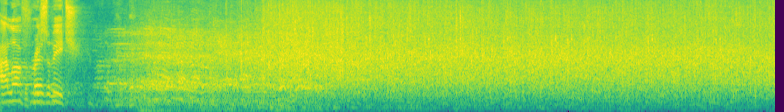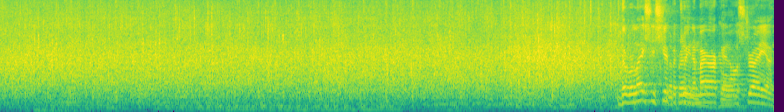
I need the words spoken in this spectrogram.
I love free President- speech. The relationship The between America and. Australia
